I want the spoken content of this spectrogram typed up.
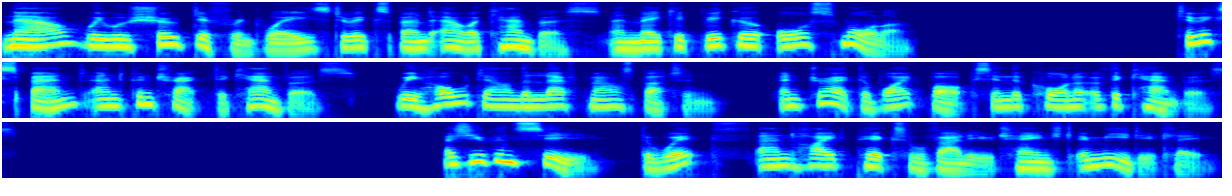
Now we will show different ways to expand our canvas and make it bigger or smaller. To expand and contract the canvas, we hold down the left mouse button and drag the white box in the corner of the canvas. As you can see, the width and height pixel value changed immediately.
